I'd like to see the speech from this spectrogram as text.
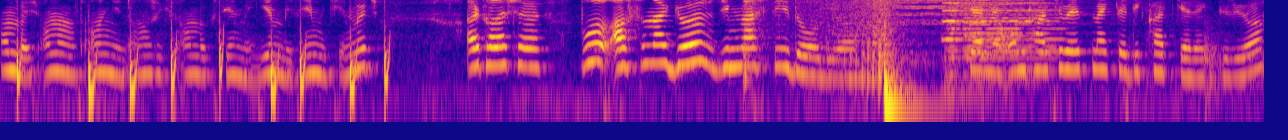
15, 16, 17, 18, 19, 20, 21, 22, 23. Arkadaşlar bu aslında göz jimnastiği de oluyor yani onu takip etmek de dikkat gerektiriyor.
